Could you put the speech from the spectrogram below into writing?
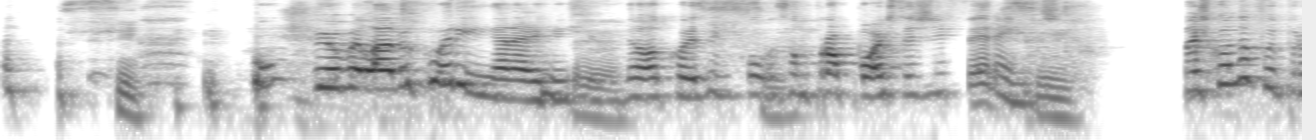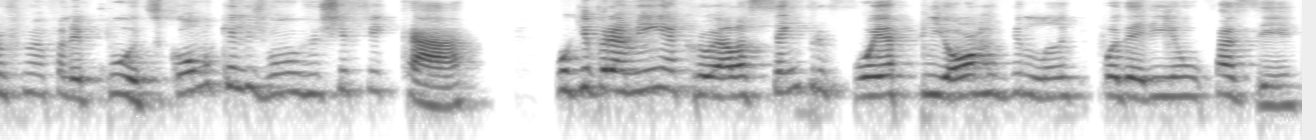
com um filme lá no Coringa, né, gente? É. é uma coisa que são propostas diferentes. Sim. Mas quando eu fui para o filme, eu falei, putz, como que eles vão justificar porque, para mim, a Cruella sempre foi a pior vilã que poderiam fazer.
